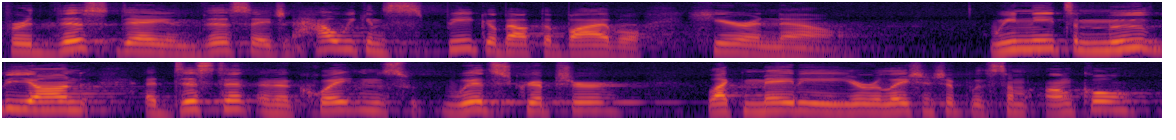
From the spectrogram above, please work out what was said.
for this day and this age and how we can speak about the Bible here and now. We need to move beyond a distant an acquaintance with Scripture, like maybe your relationship with some uncle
